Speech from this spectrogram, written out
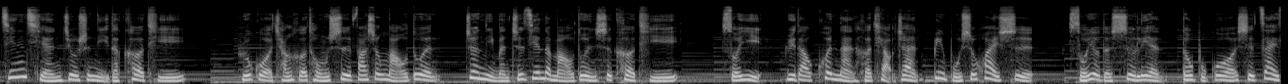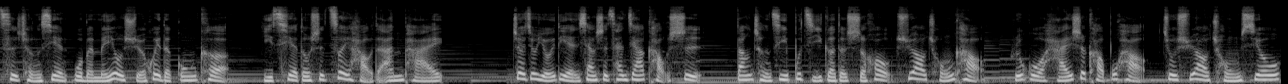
金钱就是你的课题；如果常和同事发生矛盾，这你们之间的矛盾是课题。所以遇到困难和挑战并不是坏事，所有的试炼都不过是再次呈现我们没有学会的功课，一切都是最好的安排。这就有点像是参加考试，当成绩不及格的时候需要重考，如果还是考不好，就需要重修，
